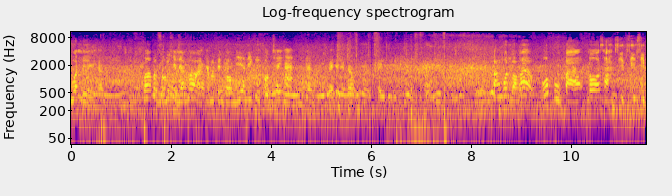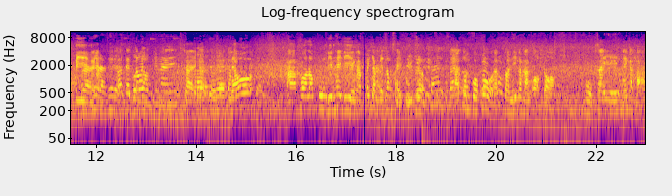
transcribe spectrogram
ล้วนเลยครับ พอผสมเสร็จแล้วก็จะมาเป็นกองนี้อันนี้คือพร้อมใช้งานนะครับบางคนบอกว่าโอ้ปลูกป่ารอ 30 40 ปีนะครับเอาแต่ต้นใช่ไหมใช่ครับ แล้วอ่าพอเราปรุงดินให้ดีครับ ไม่จำเป็นต้องใส่ปุ๋ยเพิ่มอ่าต้นโกโก้ครับ ตอนนี้กำลังออกดอกป ลูกใส่ในกระถาง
